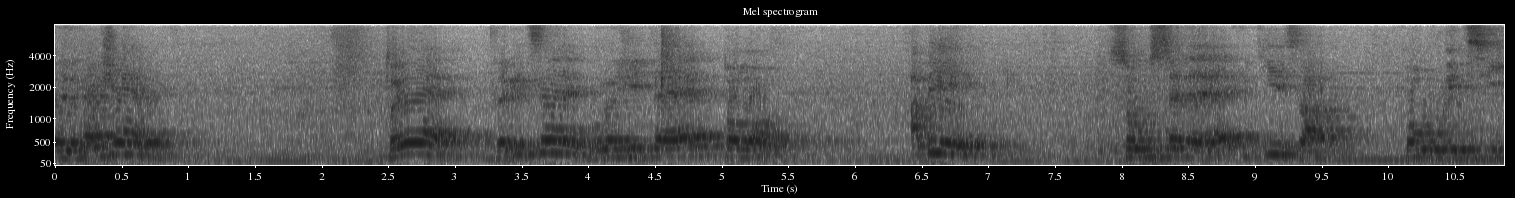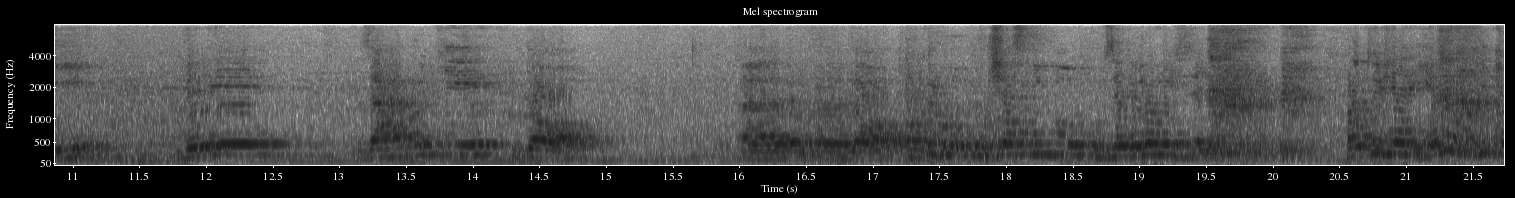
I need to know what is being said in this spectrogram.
Takže to je velice důležité to, aby sousedé, ti za tou ulicí, byli zahrnuti do, e, do, do okruhu účastníků územního řízení. Protože jenom tito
